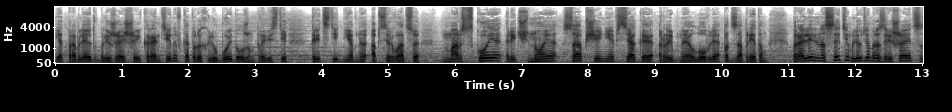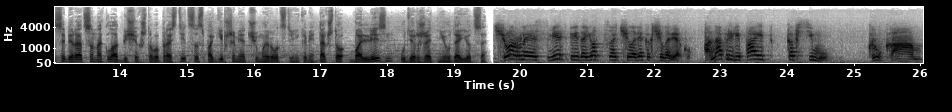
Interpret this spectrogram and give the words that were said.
и отправляют в ближайшие карантины, в которых любой должен провести 30-дневную обсервацию. Морское, речное сообщение, всякая рыбная ловля под запретом. Параллельно с этим людям разрешается собираться на кладбищах, чтобы проститься с погибшими от чумы родственниками. Так что болезнь удержать не удается. Черная смерть передается от человека к человеку. Она прилипает ко всему. К рукам,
